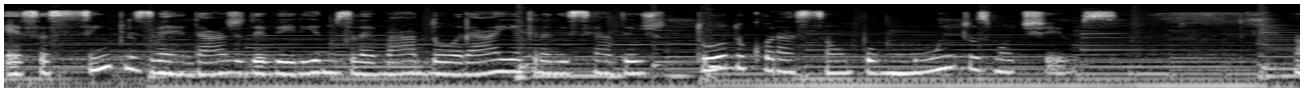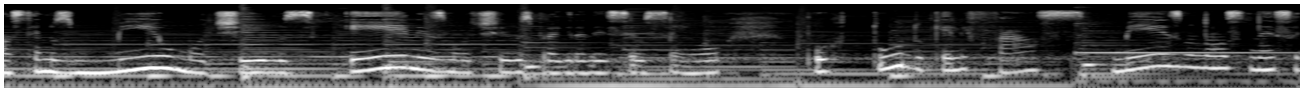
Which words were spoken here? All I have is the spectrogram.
Essa simples verdade deveria nos levar a adorar e agradecer a Deus de todo o coração por muitos motivos. Nós temos mil motivos, eles motivos para agradecer ao Senhor por tudo que Ele faz, mesmo nós nessa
